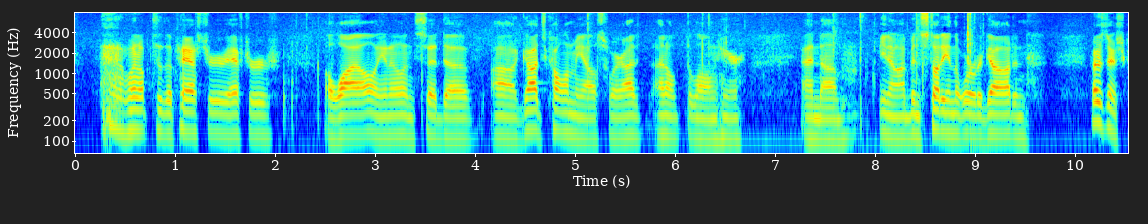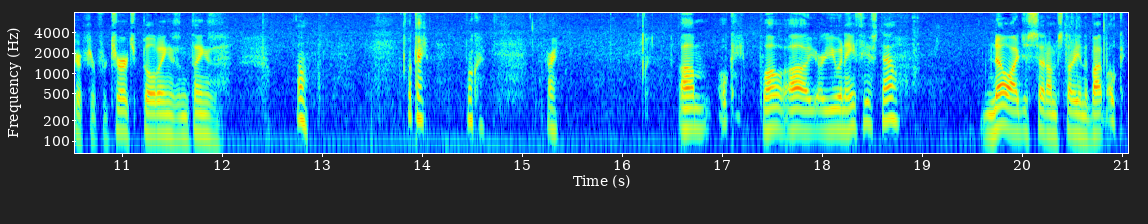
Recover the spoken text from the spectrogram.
went up to the pastor after a while, you know, and said, uh, uh, God's calling me elsewhere. I, I don't belong here. And, um, you know, I've been studying the Word of God, and there's no scripture for church buildings and things. Oh, okay, okay, all right. Um, okay, well, uh, are you an atheist now? No, I just said I'm studying the Bible. Okay,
